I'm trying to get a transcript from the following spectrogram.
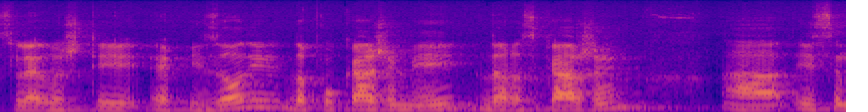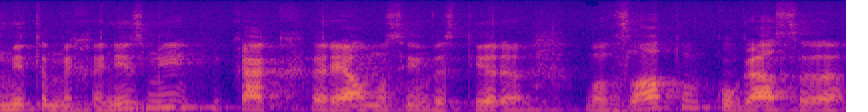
следващи епизоди да покажем и да разкажем а, и самите механизми, как реално се инвестира в злато, кога са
